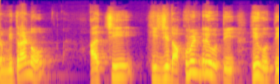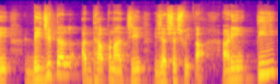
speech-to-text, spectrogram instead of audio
तर मित्रांनो आजची ही जी डॉक्युमेंटरी होती ही होती डिजिटल अध्यापनाची यशस्विता. आणि ती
